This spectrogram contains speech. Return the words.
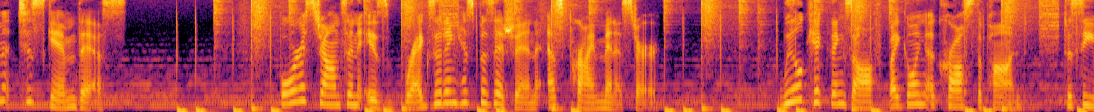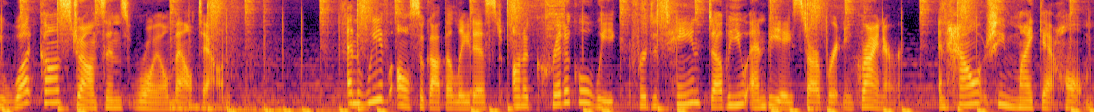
to Skimm This. Boris Johnson is Brexiting his position as Prime Minister. We'll kick things off by going across the pond to see what caused Johnson's royal meltdown. And we've also got the latest on a critical week for detained WNBA star Brittney Griner and how she might get home.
